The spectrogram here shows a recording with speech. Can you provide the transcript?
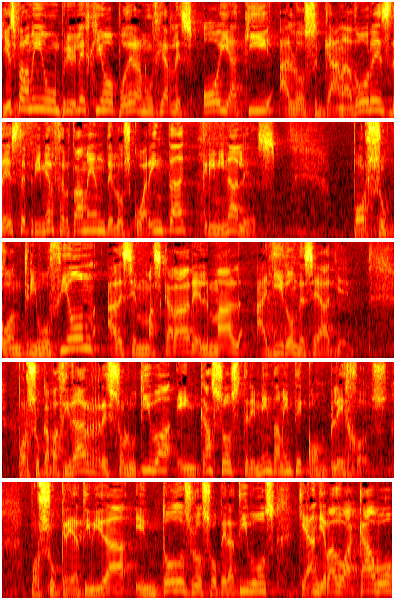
Y es para mí un privilegio poder anunciarles hoy aquí a los ganadores de este primer certamen de los 40 criminales. Por su contribución a desenmascarar el mal allí donde se halle, por su capacidad resolutiva en casos tremendamente complejos, por su creatividad en todos los operativos que han llevado a cabo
